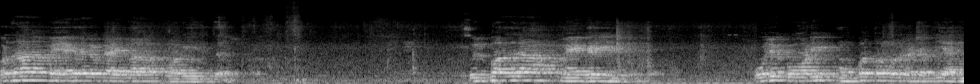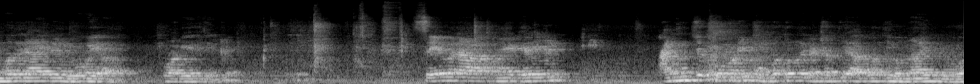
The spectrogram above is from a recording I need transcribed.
പ്രധാന മേഖലകൾക്കായിട്ടുള്ള വകയിരുത്തൽ. ഉൽപാദന മേഖലയിൽ ഒരു കോടി മുപ്പത്തൊമ്പത് ലക്ഷത്തി അൻപതിനായിരം രൂപയാണ് വകയിരുത്തിയിട്ടുള്ളത്. സേവന മേഖലയിൽ അഞ്ച് കോടി മുപ്പത്തൊന്ന് ലക്ഷത്തി അറുപത്തി ഒന്നായിരം രൂപ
